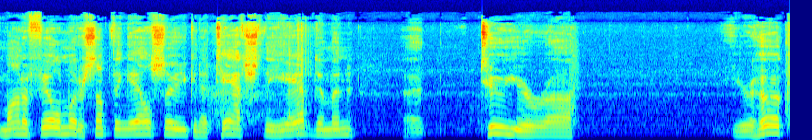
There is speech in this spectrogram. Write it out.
monofilament or something else so you can attach the abdomen uh, to your uh, your hook.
